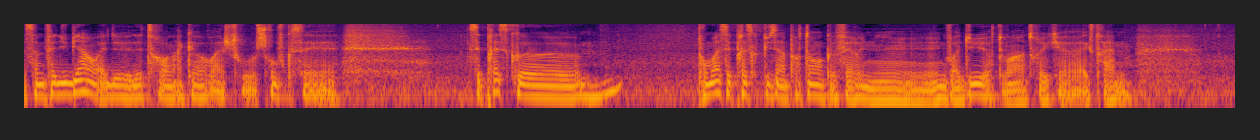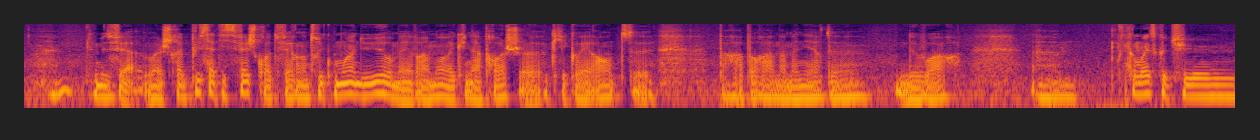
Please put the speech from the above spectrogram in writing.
ça me fait du bien ouais, d'être en accord. Ouais. Je, trouve, je trouve que c'est, c'est presque. Pour moi, c'est presque plus important que faire une, une voie dure, tu un truc euh, extrême. je serais plus satisfait, je crois, de faire un truc moins dur, mais vraiment avec une approche euh, qui est cohérente par rapport à ma manière de, de voir. Comment est-ce que tu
